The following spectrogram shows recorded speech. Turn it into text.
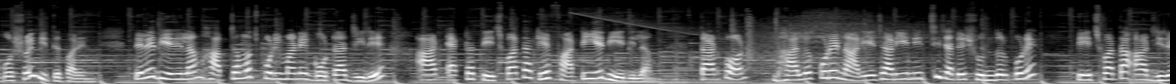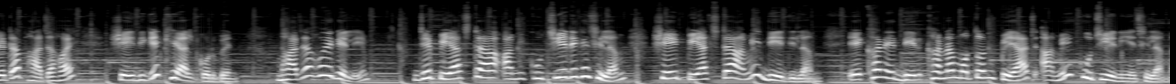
অবশ্যই দিতে পারেন। তেলে দিয়ে দিলাম হাফ চামচ পরিমাণে গোটা জিরে আর একটা তেজপাতাকে ফাটিয়ে দিয়ে দিলাম। তারপর ভালো করে নাড়িয়ে চাড়িয়ে নিচ্ছি যাতে সুন্দর করে তেজপাতা আর জিরেটা ভাজা হয়, সেই দিকে খেয়াল করবেন। ভাজা হয়ে গেলে যে পেঁয়াজটা আমি কুচিয়ে রেখেছিলাম, সেই পেঁয়াজটা আমি দিয়ে দিলাম। এখানে দেড়খানা মতন পেঁয়াজ আমি কুচিয়ে নিয়েছিলাম।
